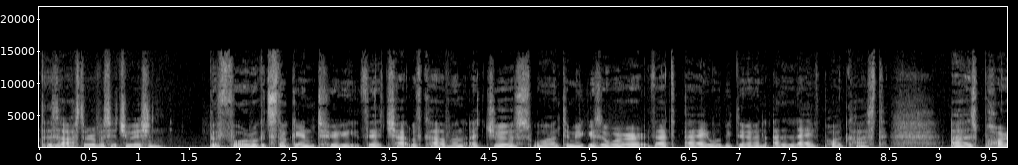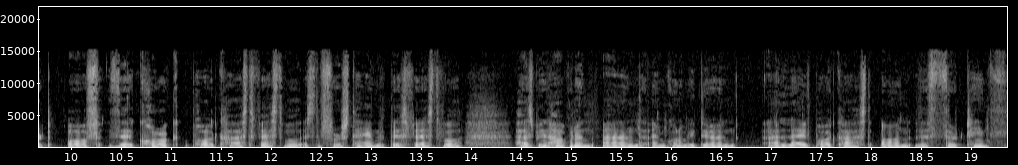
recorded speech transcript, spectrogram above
disaster of a situation. Before we get stuck into the chat with Calvin, I just want to make you aware that I will be doing a live podcast as part of the Cork Podcast Festival. It's the first time that this festival has been happening, and I'm going to be doing a live podcast on the 13th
